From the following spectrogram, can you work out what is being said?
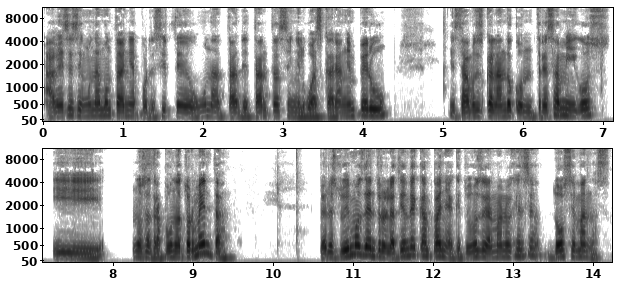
a veces en una montaña, por decirte una de tantas, en el Huascarán, en Perú, estábamos escalando con tres amigos y nos atrapó una tormenta. Pero estuvimos dentro de la tienda de campaña que tuvimos de hermano urgencia dos semanas.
